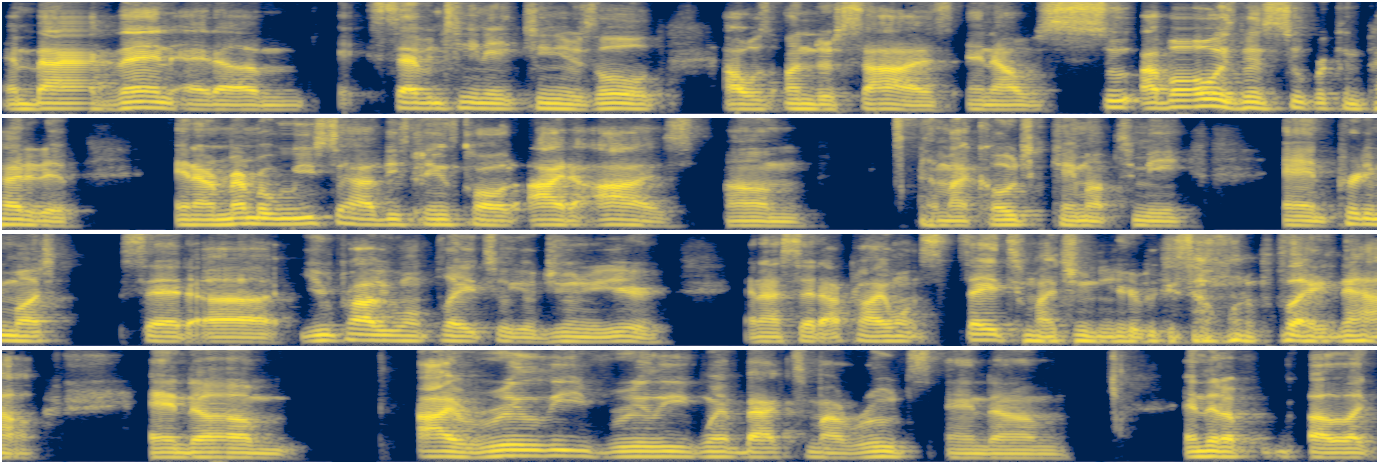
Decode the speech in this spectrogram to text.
And back then, at um 17, 18 years old, I was undersized, and I was su- I've always been super competitive. And I remember we used to have these things called eye to eyes. Um, and my coach came up to me and pretty much said, uh, "You probably won't play till your junior year." And I said, I probably won't stay to my junior year because I want to play now. And um, I really, really went back to my roots and um, ended up uh, like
